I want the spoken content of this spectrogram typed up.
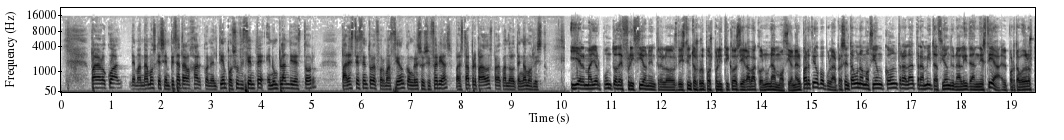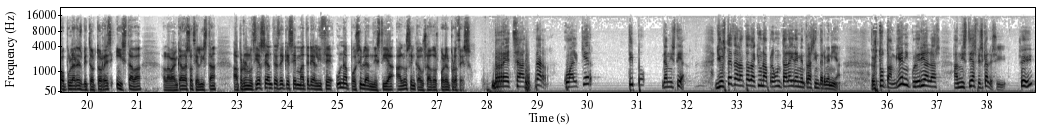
Para lo cual, demandamos que se empiece a trabajar con el tiempo suficiente en un plan director para este centro de formación, congresos y ferias, para estar preparados para cuando lo tengamos listo. Y el mayor punto de fricción entre los distintos grupos políticos llegaba con una moción. El Partido Popular presentaba una moción contra la tramitación de una ley de amnistía. El portavoz de los populares, Víctor Torres, instaba a la bancada socialista a pronunciarse antes de que se materialice una posible amnistía a los encausados por el proceso. Rechazar cualquier tipo de amnistía. Y usted ha lanzado aquí una pregunta al aire mientras intervenía. ¿Esto también incluiría las amnistías fiscales? Sí, sí.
